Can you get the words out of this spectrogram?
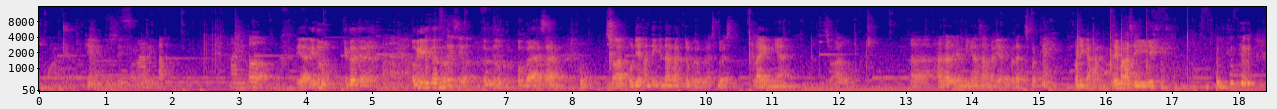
semuanya. Gitu sih mantap. Mantul. Ya itu gitu aja. Oke itu untuk, untuk pembahasan soal kuliah nanti kita akan coba bahas-bahas lainnya soal eh, hal-hal yang ringan sampai yang berat seperti pernikahan. Terima kasih.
